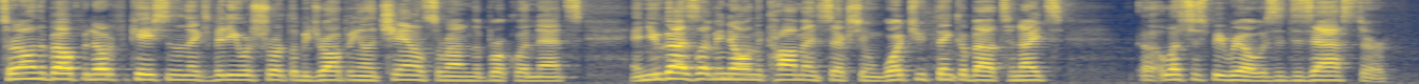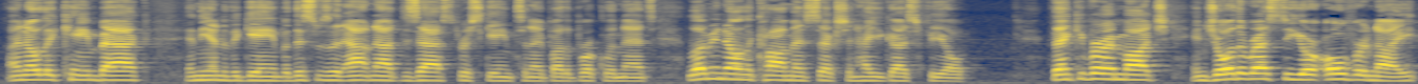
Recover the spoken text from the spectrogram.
Turn on the bell for notifications the next video or short they'll be dropping on the channel surrounding the Brooklyn Nets. And you guys let me know in the comment section what you think about tonight's, uh, let's just be real, it was a disaster. I know they came back in the end of the game, but this was an out and out disastrous game tonight by the Brooklyn Nets. Let me know in the comment section how you guys feel. Thank you very much. Enjoy the rest of your overnight.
